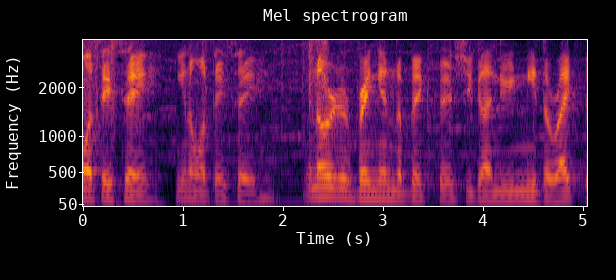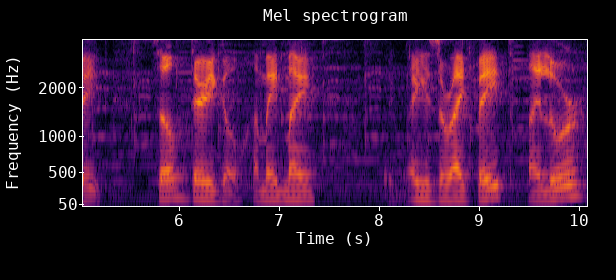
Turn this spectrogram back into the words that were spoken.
What they say. You know what they say. In order to bring in the big fish, you got you need the right bait. So there you go. I made my I used the right bait, my lure,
